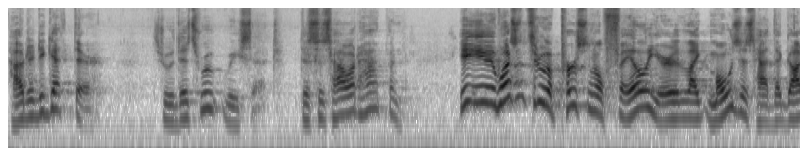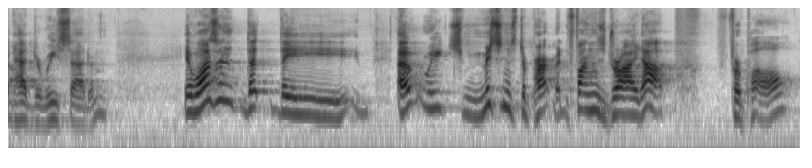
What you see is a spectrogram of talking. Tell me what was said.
How did he get there? Through this root reset. This is how it happened. It wasn't through a personal failure like Moses had that God had to reset him. It wasn't that the outreach missions department funds dried up for Paul.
